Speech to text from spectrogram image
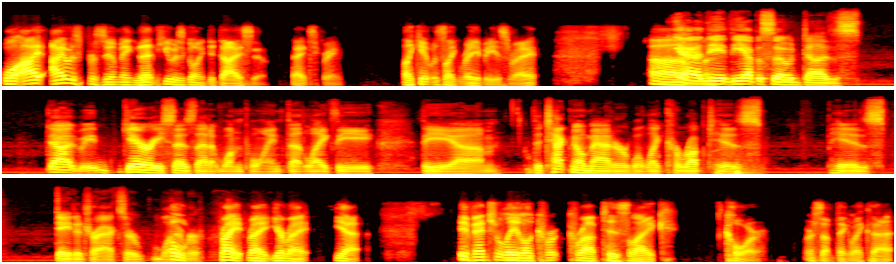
Well, I I was presuming that he was going to die soon, Nightscream. Like it was like rabies, right? Um, yeah, the the episode does. Uh, Gary says that at one point that like the the um the techno matter will like corrupt his his data tracks or whatever. Oh, right, right. You're right. Yeah. Eventually, it'll cor- corrupt his like core or something like that.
